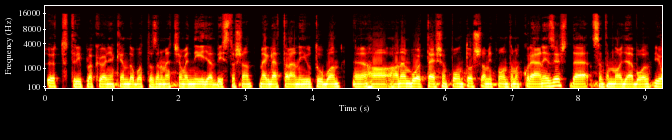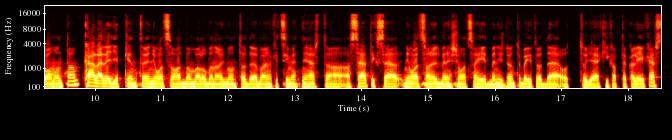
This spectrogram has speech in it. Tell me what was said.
öt tripla környéken dobott azon a meccsen, vagy négyet biztosan meg lehet találni YouTube-on. Ha, ha nem volt teljesen pontos, amit mondtam, akkor elnézést, de szerintem nagyjából jól mondtam. Carlisle egyébként 86-ban valóban, ahogy mondtad, bajnoki címet nyert a Celtics-el, 85-ben és 87-ben is döntőbe jutott, de ott ugye kikaptak a lakers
